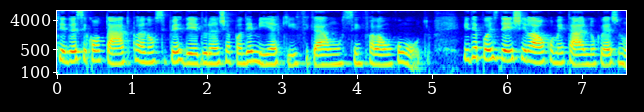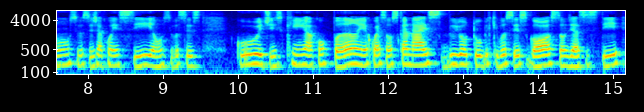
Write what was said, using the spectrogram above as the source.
tendo esse contato para não se perder durante a pandemia, aqui ficar um sem falar um com o outro. E depois deixem lá um comentário no Classroom se vocês já conheciam, se vocês curtem, quem acompanha, quais são os canais do YouTube que vocês gostam de assistir.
